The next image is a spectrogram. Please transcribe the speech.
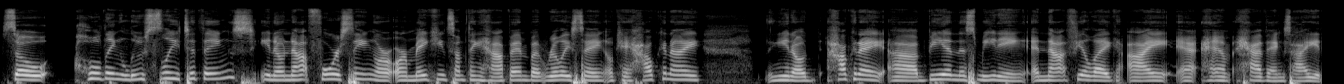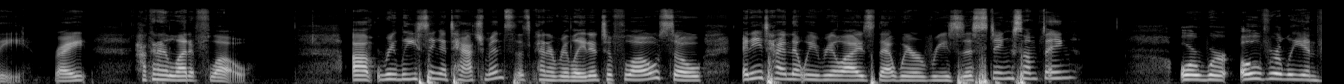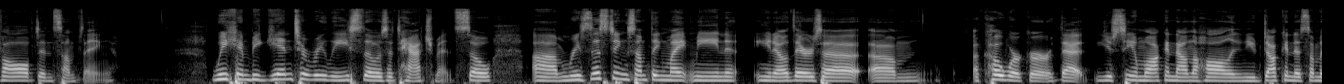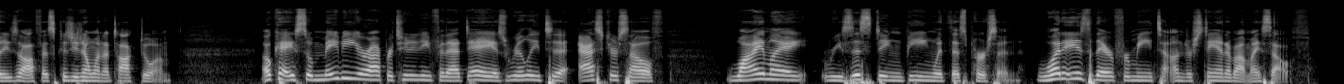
So holding loosely to things, you know, not forcing or, or making something happen, but really saying, okay, how can I, you know, how can I uh, be in this meeting and not feel like I am, have anxiety, right? How can I let it flow? Um, releasing attachments that's kind of related to flow. So, anytime that we realize that we're resisting something or we're overly involved in something, we can begin to release those attachments. So, um, resisting something might mean, you know, there's a, um, a coworker that you see him walking down the hall and you duck into somebody's office because you don't want to talk to him. Okay, so maybe your opportunity for that day is really to ask yourself, why am I resisting being with this person? What is there for me to understand about myself?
